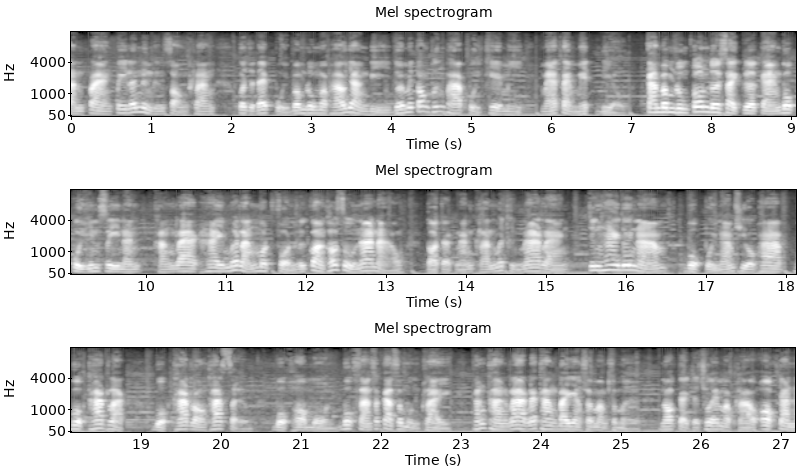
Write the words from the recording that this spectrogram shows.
สันแปลงปีละ 1-2 ครั้ง ก็จะได้ปุ๋ยบำรุงมะพร้าวอย่างดี โดยไม่ต้องพึ่งพาปุ๋ยเคมีแม้แต่เม็ดเดียว การบำรุงต้นโดยใส่เกลือแกงบวกปุ๋ยอินทรีย์นั้น ครั้งแรกให้เมื่อหลังหมดฝนหรือก่อนเข้าสู่หน้าหนาว ต่อจากนั้นครั้นเมื่อถึงหน้าแรงจึงให้ด้วยน้ำบวกปุ๋ยน้ำชีวภาพ บวกธาตุหลัก บวกธาตุรองธาตุเสริม บวกฮอร์โมน บวกสารสกัดสมุนไพร ทั้งทางรากและทางใบอย่างสม่ำเสมอ นอกจากจะช่วยให้มะพร้าวออกจัน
